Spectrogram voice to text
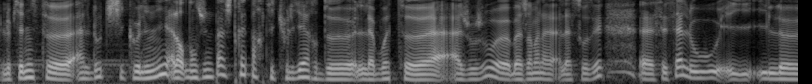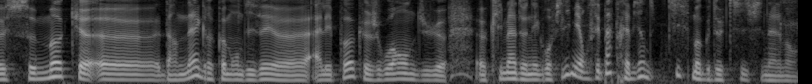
Le pianiste euh, Aldo Ciccolini, alors dans une page très particulière de la boîte euh, à Joujou, euh, Benjamin Lassauzé, c'est celle où il se moque d'un nègre, comme on disait à l'époque, jouant du climat de négrophilie, mais on ne sait pas très bien qui se moque de qui finalement.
